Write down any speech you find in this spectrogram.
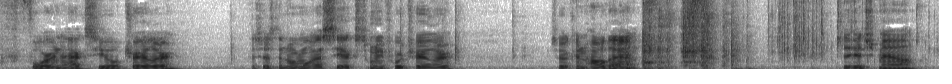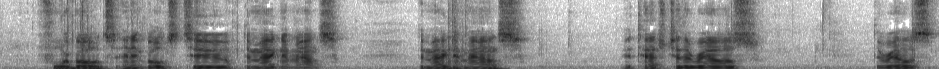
for an axial trailer. This is the normal SCX24 trailer, so it can haul that. The hitch mount, four bolts, and it bolts to the magnet mounts. The magnet mounts attach to the rails. The rails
